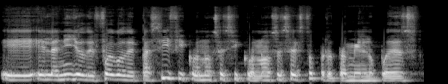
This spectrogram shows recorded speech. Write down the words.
eh, el anillo de fuego del Pacífico, no sé si conoces esto, pero también lo puedes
